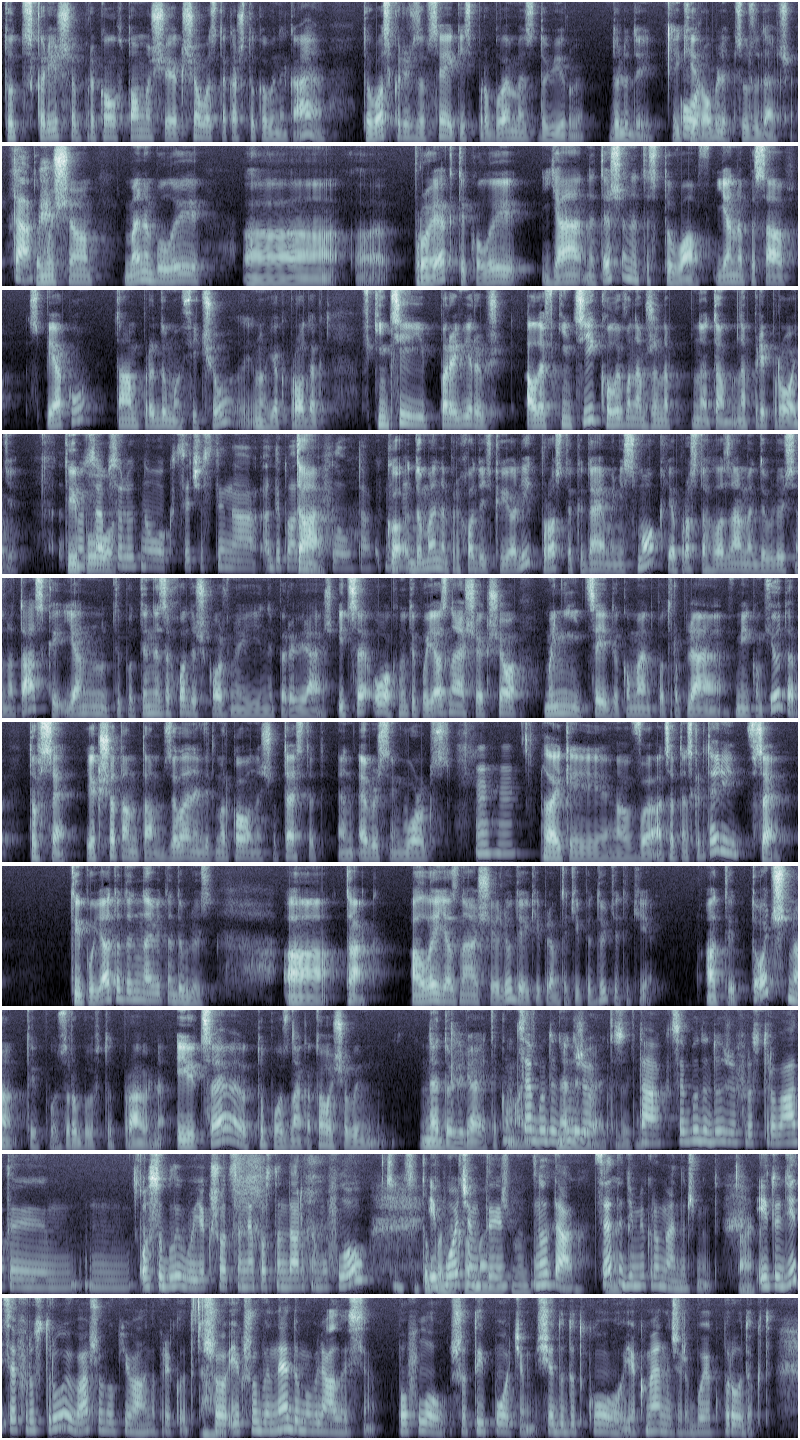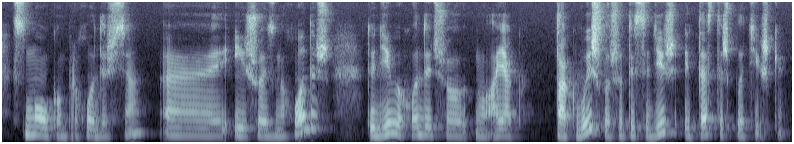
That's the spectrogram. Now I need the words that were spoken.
тут скоріше прикол в тому, що якщо у вас така штука виникає, то у вас, скоріш за все, якісь проблеми з довірою до людей, які О. роблять цю задачу. Так. Тому що в мене були а, а, проекти, коли я не те, що не тестував, я написав спеку, там придумав фічу, ну як продакт. В кінці її перевірив, але в кінці, коли вона вже на на, там на припроді, Типу, ну, це абсолютно ок, це частина адекватного так. флоу. Так. Ко- До мене приходить QA lead, просто кидає мені smoke, я просто глазами дивлюся на таски, і я, ну, типу, ти не заходиш кожну її не перевіряєш. І це ок. Ну, типу, я знаю, що якщо мені цей документ потрапляє в мій комп'ютер, то все. Якщо там там зеленим відмарковано, що tested and everything works, uh-huh. like в acceptance критерії, все. Типу, я туди навіть не дивлюсь. А, Так. Але я знаю, що є люди, які прям такі підуть і такі а ти точно, типу, зробив тут правильно? І це тупо ознака того, що ви не довіряєте ну, команді. Це буде не дуже людям. так. Це буде дуже фруструвати, особливо якщо це не по стандартному флоу. Це, це тупо і потім ти ну так, це так. тоді мікроменеджмент. Так. І тоді це фруструє вашого QA, наприклад. Так. Що якщо ви не домовлялися по флоу, що ти потім ще додатково, як менеджер або як продукт, smoke ом проходишся е- і щось знаходиш, тоді виходить, що ну а як так вийшло, що ти сидиш і тестиш платіжки.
